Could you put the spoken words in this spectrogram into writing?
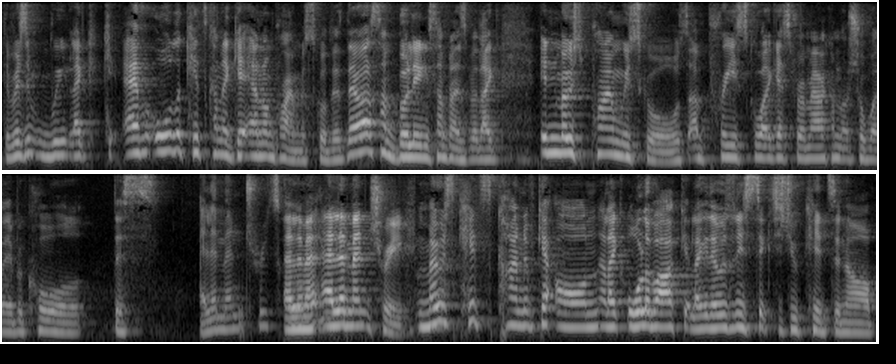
There isn't re- like ev- all the kids kind of get in on primary school. There, there are some bullying sometimes, but like in most primary schools and preschool, I guess for America, I'm not sure what they would call this Elementary school. Element, elementary. Most kids kind of get on. Like all of our like there was only 62 kids in our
